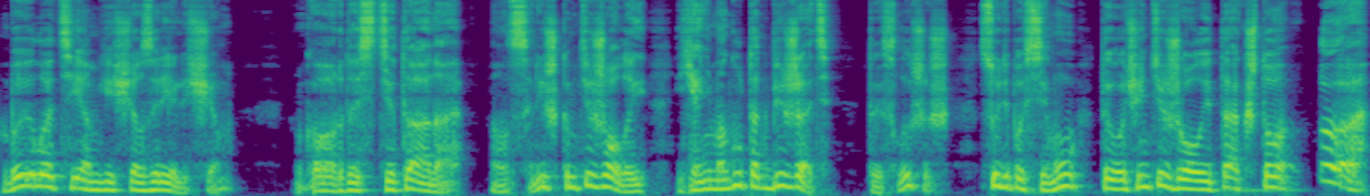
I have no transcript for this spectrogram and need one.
было тем еще зрелищем. «Гордость Титана! Он слишком тяжелый, я не могу так бежать. Ты слышишь? Судя по всему, ты очень тяжелый, так что... Ах!»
